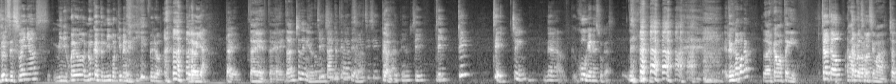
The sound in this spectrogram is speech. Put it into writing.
Dulces sueños, minijuego. Nunca entendí por qué perdí, pero, pero ya. Está bien. Está bien, está bien. Está entretenido. Sí, está entretenido. Sí, sí, sí. está Piola. entretenido. Sí, sí, sí, sí. Sí. Juguen en su casa. ¿Lo dejamos acá? Lo dejamos hasta aquí. Chao, chao. Hasta, Hasta, la próxima. Chao, chao.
